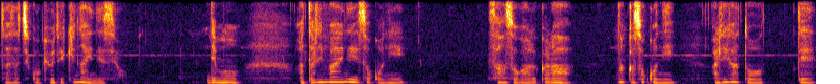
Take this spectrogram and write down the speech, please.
私たち呼吸できないんですよ。でも当たり前にそこに酸素があるからなんかそこにありがとうって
